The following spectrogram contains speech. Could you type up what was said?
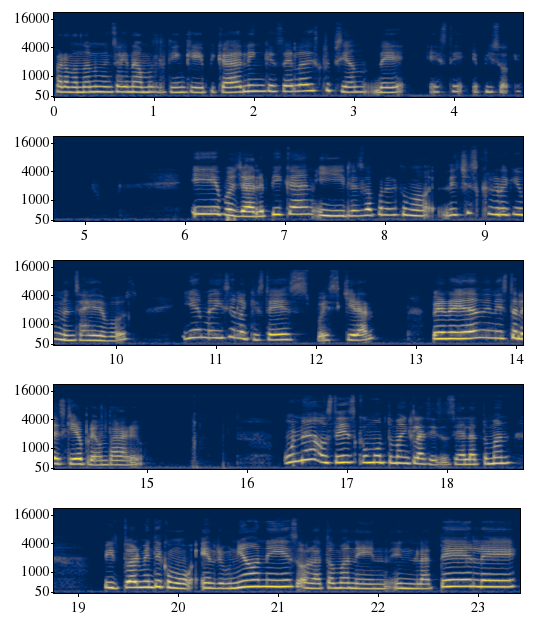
para mandar un mensaje nada más le tienen que picar el link que está en la descripción de este episodio. Y pues ya le pican y les va a poner como, de hecho es creo que un mensaje de voz. Y ya me dicen lo que ustedes pues quieran. Pero en realidad en esto les quiero preguntar algo. una, ustedes cómo toman clases, o sea, la toman virtualmente como en reuniones o la toman en, en la tele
